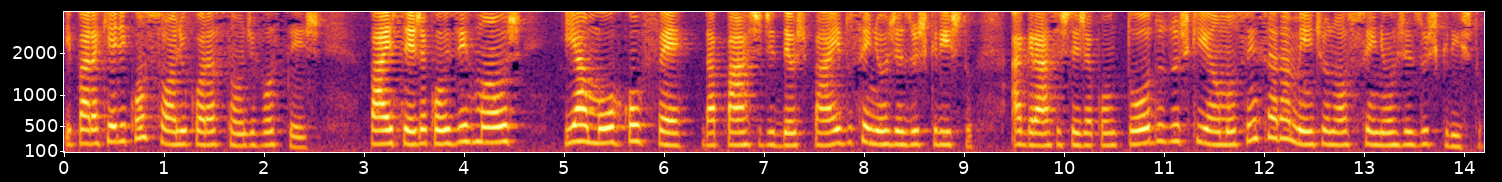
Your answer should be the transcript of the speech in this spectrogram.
e para que ele console o coração de vocês. Paz seja com os irmãos e amor com fé, da parte de Deus Pai e do Senhor Jesus Cristo. A graça esteja com todos os que amam sinceramente o nosso Senhor Jesus Cristo.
